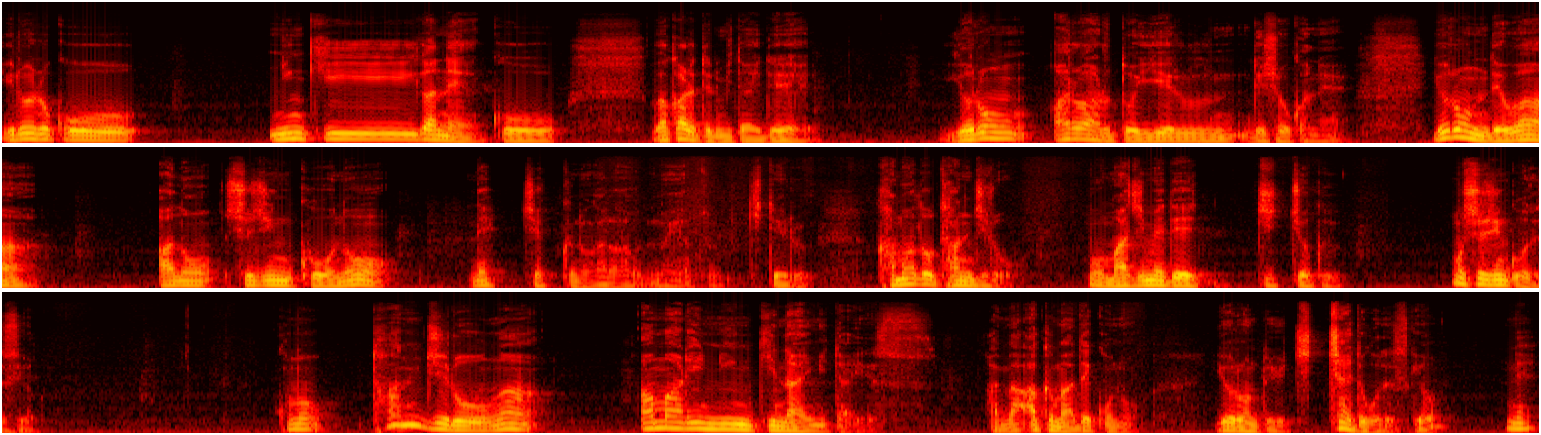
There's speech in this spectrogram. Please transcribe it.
いろいろこう人気がねこう分かれてるみたいで世論あるあると言えるんでしょうかね。世論ではあの主人公のねチェックの柄のやつ着てるかまど炭治郎。もう真面目で実直。もう主人公ですよ。この炭治郎があまり人気ないみたいです、はいまあ、あくまでこの世論というちっちゃいとこですけどね。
